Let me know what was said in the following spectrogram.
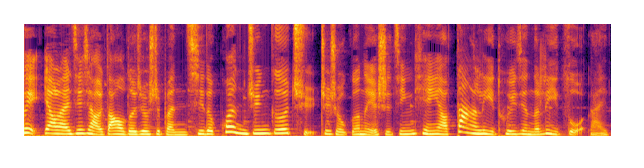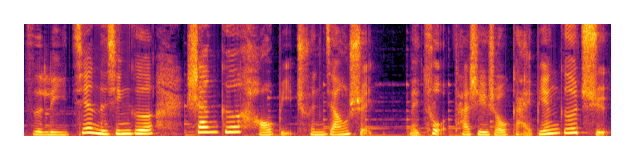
OK，要来揭晓到的就是本期的冠军歌曲。这首歌呢，也是今天要大力推荐的力作，来自李健的新歌《山歌好比春江水》。没错，它是一首改编歌曲。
